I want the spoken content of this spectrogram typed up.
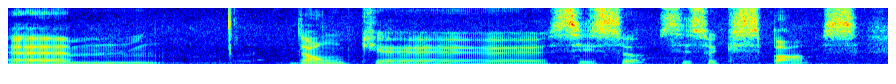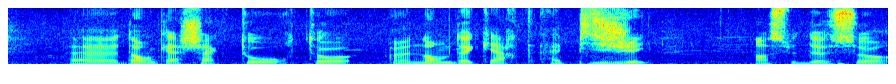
Euh, donc, euh, c'est ça, c'est ça qui se passe. donc, à chaque tour, tu as un nombre de cartes à piger. Ensuite de ça,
